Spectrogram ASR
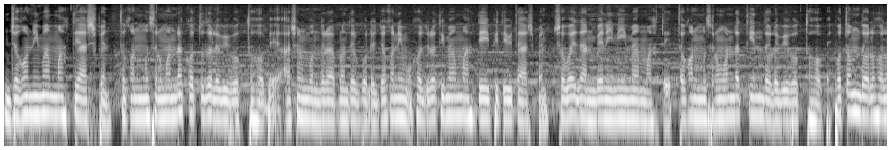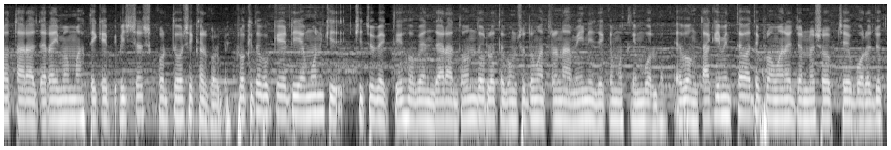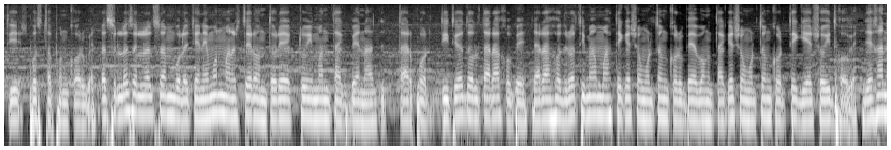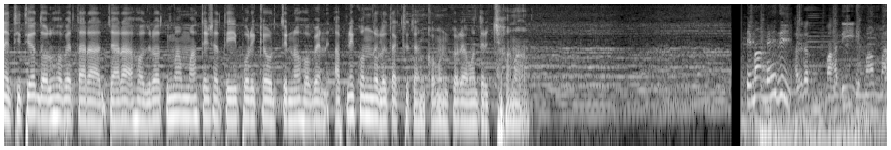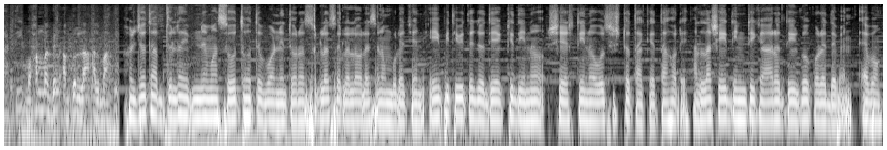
যখন ইমাম মাহদি আসবেন, তখন মুসলমানরা কত দলে বিভক্ত হবে? আসুন বন্ধুরা, আপনাদের বলে যখন হজরত ইমাম মাহদি এই পৃথিবীতে আসবেন, সবাই জানবেন ইনি ইমাম মাহদি। তখন মুসলমানরা তিন দলে বিভক্ত হবে। প্রথম দল হলো তারা, যারা ইমাম মাহদিকে বিশ্বাস করতে অস্বীকার করবে। প্রকৃতপক্ষে এটি এমন কিছু ব্যক্তি হবেন যারা ধন, দৌলত এবং শুধুমাত্র নামেই নিজেকে মুসলিম বলবেন এবং তাকে মিথ্যাবাদী প্রমাণের জন্য সবচেয়ে বড় যুক্তি উপস্থাপন করবেন। রাসুল্লাহ সাল্লাম বলেছেন, এমন মানুষদের অন্তরে একটু ইমান থাকবে না। তারপর দ্বিতীয় দল তারা হবে, যারা হজরত ইমাম মাহতিকে সমর্থন করবে এবং তাকে সমর্থন করতে গিয়ে শহীদ হবে। যেখানে তৃতীয় দল হবে তারা, যারা হজরত ইমাম মাহতির সাথে পরীক্ষা উত্তীর্ণ হবেন। আপনি কোন দলে থাকতে চান? কমেন্ট করে আমাদের জানান। ইমাম মেহদি। হযরত মাহদি। ইমাম মাহদি। মুহাম্মদ বিন আব্দুল্লাহ আল মাহদি হযরত আব্দুল্লাহ ইবনে মাসউদ হতে বর্ণিত রাসূলুল্লাহ সাল্লাল্লাহু আলাইহি সাল্লাম বলেছেন এই পৃথিবীতে যদি একটি দিনও শেষ দিন অবশিষ্ট থাকে তাহলে আল্লাহ সেই দিনটিকে আরও দীর্ঘ করে দেবেন এবং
